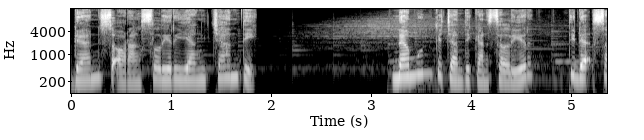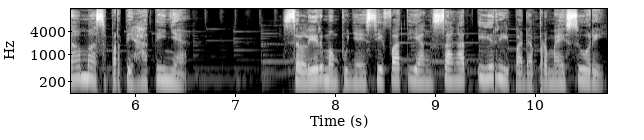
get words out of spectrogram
dan seorang selir yang cantik. Namun kecantikan selir tidak sama seperti hatinya. Selir mempunyai sifat yang sangat iri pada permaisuri.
